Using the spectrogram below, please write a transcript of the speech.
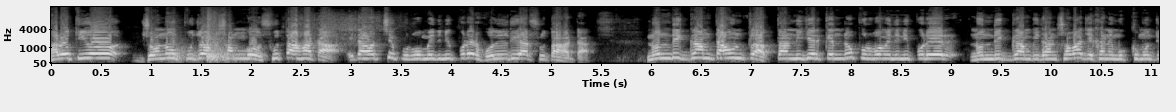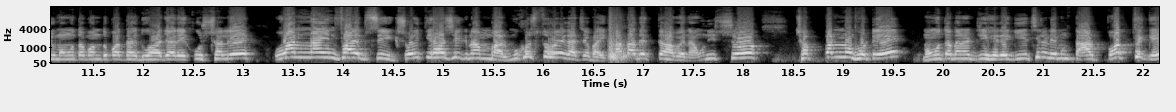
ভারতীয় জনপূজক সংঘ সুতাহাটা, এটা হচ্ছে পূর্ব মেদিনীপুরের হলদিয়ার সুতাহাটা। নন্দীগ্রাম টাউন ক্লাব তার নিজের কেন্দ্র পূর্ব মেদিনীপুরের নন্দীগ্রাম বিধানসভা, যেখানে মুখ্যমন্ত্রী মমতা বন্দ্যোপাধ্যায় দু হাজার একুশ সালে ওয়ান নাইন ফাইভ সিক্স ঐতিহাসিক নাম্বার, মুখস্থ হয়ে গেছে ভাই, খাতা দেখতে হবে না। উনিশশো ছাপ্পান্ন ভোটে মমতা ব্যানার্জি হেরে গিয়েছিলেন এবং তারপর থেকে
